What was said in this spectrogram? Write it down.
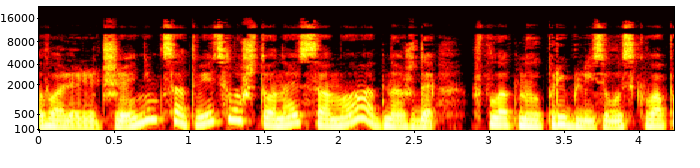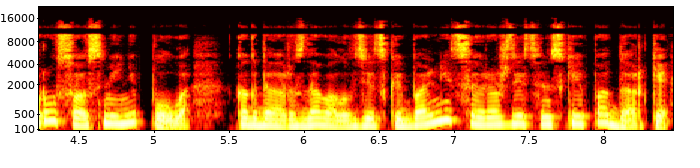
Валерия Дженнингс ответила, что она и сама однажды вплотную приблизилась к вопросу о смене пола, когда раздавала в детской больнице рождественские подарки,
